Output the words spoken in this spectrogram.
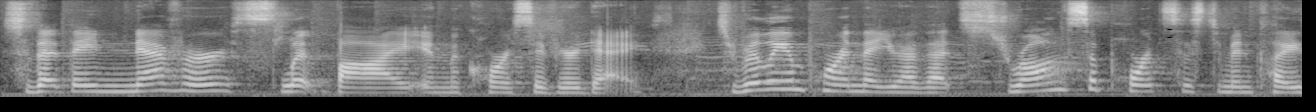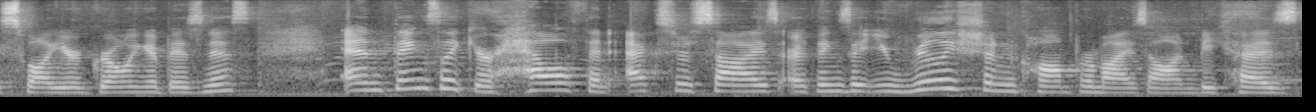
so that they never slip by in the course of your day. It's really important that you have that strong support system in place while you're growing a business. And things like your health and exercise are things that you really shouldn't compromise on because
